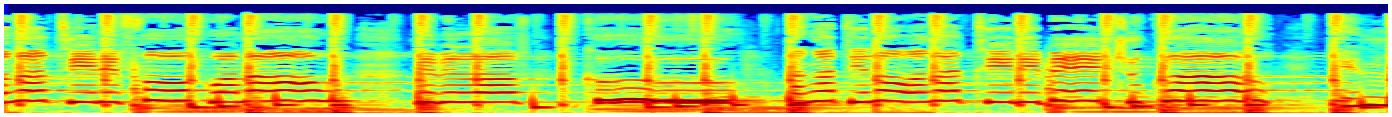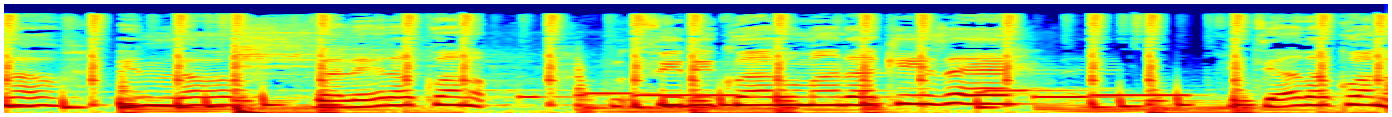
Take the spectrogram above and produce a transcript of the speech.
anatine foquao eev aatloaatin betra inaleraao ofidquaromanraki iaao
